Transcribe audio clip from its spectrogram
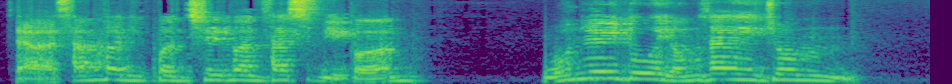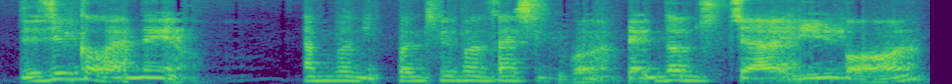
자, 3번, 6번, 7번, 42번. 오늘도 영상이 좀 늦을 것 같네요. 3번, 6번, 7번, 42번. 랜덤 숫자 1번.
